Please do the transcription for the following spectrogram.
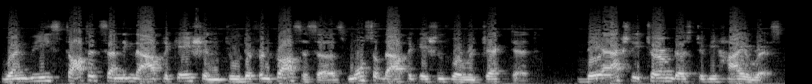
When we started sending the application to different processors, most of the applications were rejected. They actually termed us to be high risk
